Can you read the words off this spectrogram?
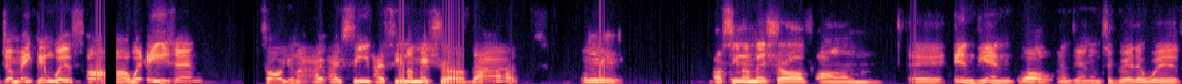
Jamaican with uh with Asian. So you know I I've seen I've seen a mixture of that. Uh, I've seen a mixture of um uh, Indian well Indian integrated with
